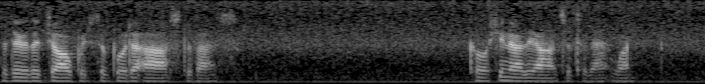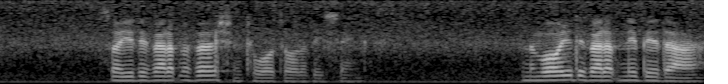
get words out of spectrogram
to do the job which the Buddha asked of us? Of course, you know the answer to that one. So you develop aversion towards all of these things. And the more you develop nibbida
